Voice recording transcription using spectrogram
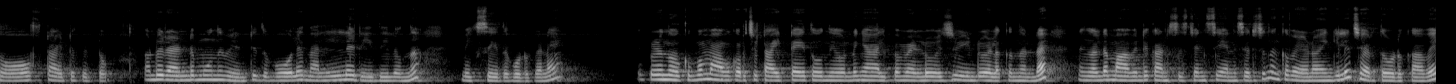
സോഫ്റ്റ് ആയിട്ട് കിട്ടും. അതുകൊണ്ട് രണ്ട് മൂന്ന് മിനിറ്റ് ഇതുപോലെ നല്ല രീതിയിലൊന്ന് മിക്സ് ചെയ്ത് കൊടുക്കണേ. ഇപ്പോഴും നോക്കുമ്പോൾ മാവ് കുറച്ച് ടൈറ്റായി തോന്നിയതുകൊണ്ട് ഞാൻ അല്പം വെള്ളം ഒഴിച്ച് വീണ്ടും ഇളക്കുന്നുണ്ട്. നിങ്ങളുടെ മാവിന്റെ കൺസിസ്റ്റൻസി അനുസരിച്ച് നിങ്ങൾക്ക് വേണമെങ്കിൽ ചേർത്ത് കൊടുക്കാവേ.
